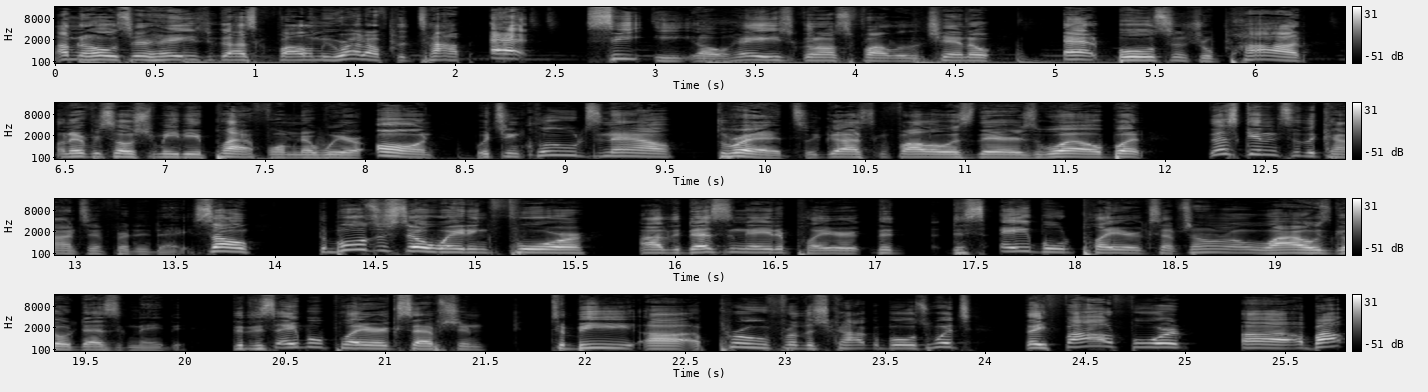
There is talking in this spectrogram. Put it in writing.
I'm the host here, Haize. You guys can follow me right off the top at CEO Haize. You can also follow the channel at Bull Central Pod on every social media platform that we are on, which includes now Threads. So you guys can follow us there as well. But let's get into the content for today. So the Bulls are still waiting for uh, the designated player, the disabled player exception. I don't know why I always go designated. The disabled player exception to be uh, approved for the Chicago Bulls, which they filed for it uh, about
